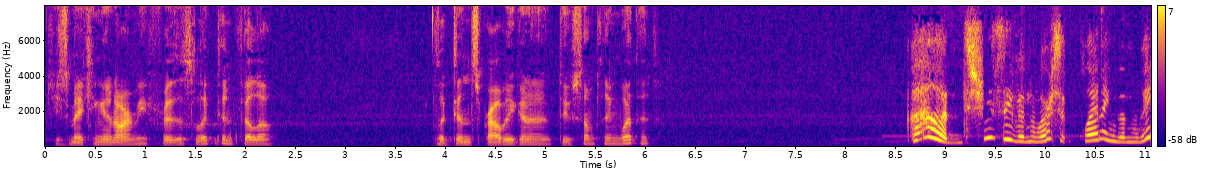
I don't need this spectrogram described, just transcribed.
she's making an army for this Licton fellow. Licton's probably gonna do something with it. God, she's even worse at planning than we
